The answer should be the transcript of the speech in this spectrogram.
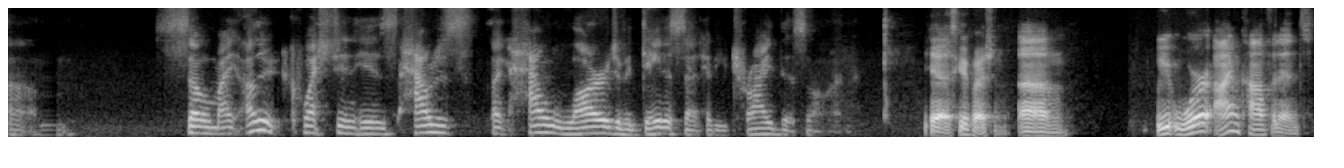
Um, so my other question is how does like how large of a data set have you tried this on? Yeah, it's a good question. Um, we were. I'm confident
